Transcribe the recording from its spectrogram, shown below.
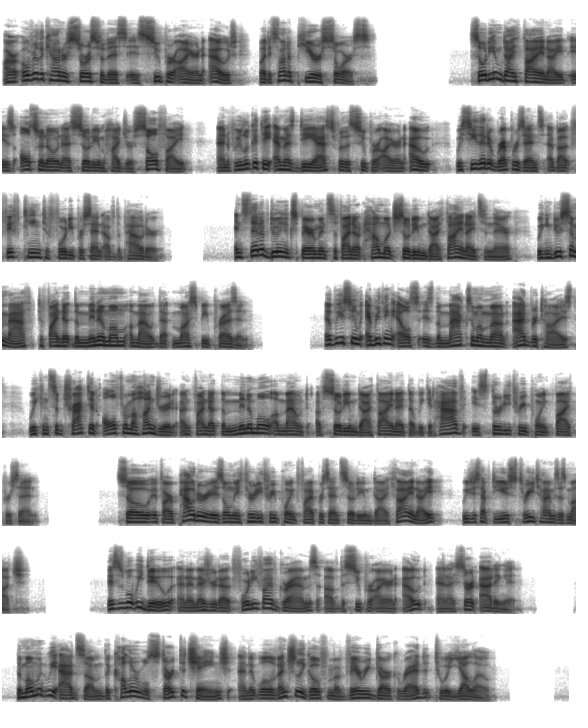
Our over-the-counter source for this is super iron out, but it's not a pure source. Sodium dithionite is also known as sodium hydrosulfite, and if we look at the MSDS for the super iron out, we see that it represents about 15 to 40% of the powder. Instead of doing experiments to find out how much sodium dithionite's in there, we can do some math to find out the minimum amount that must be present. If we assume everything else is the maximum amount advertised, we can subtract it all from 100 and find out the minimal amount of sodium dithionite that we could have is 33.5%. So if our powder is only 33.5% sodium dithionite, we just have to use three times as much. This is what we do, and I measured out 45 grams of the super iron out, and I start adding it. The moment we add some, the color will start to change, and it will eventually go from a very dark red to a yellow.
